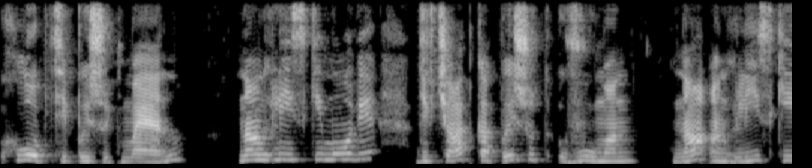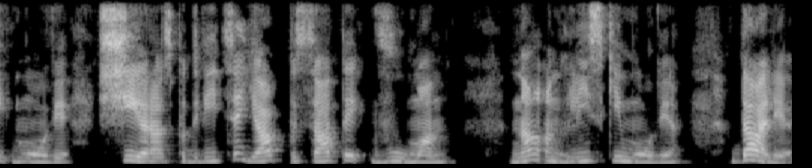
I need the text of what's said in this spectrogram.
Хлопці пишуть men на англійській мові, дівчатка пишуть woman на англійській мові. Ще раз подивіться, як писати woman на англійській мові. Далі,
